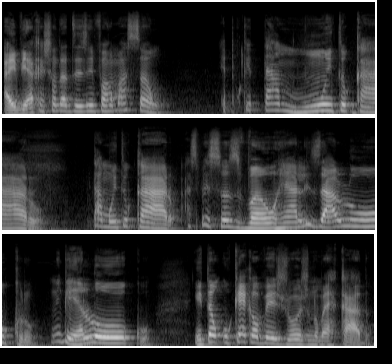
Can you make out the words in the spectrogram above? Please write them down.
aí vem a questão da desinformação. É porque tá muito caro. Tá muito caro. As pessoas vão realizar lucro. Ninguém é louco. Então, o que é que eu vejo hoje no mercado?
